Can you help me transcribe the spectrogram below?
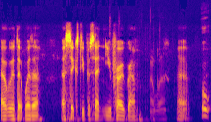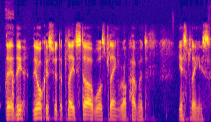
uh, with a, with a a sixty percent new program. Oh, wow. Uh, Well, the, the the orchestra that played Star Wars playing Rob Hubbard. Yes, please.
